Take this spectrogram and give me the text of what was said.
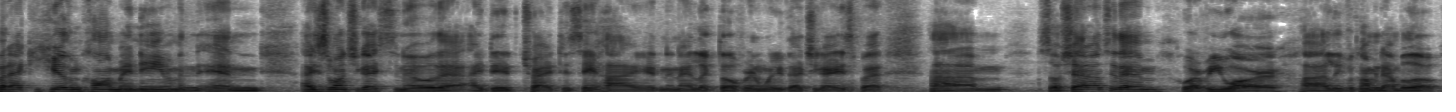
but I could hear them calling my name, and, and I just want you guys to know that I did try to say hi, and then I looked over and waved at you guys. But um, so shout out to them, whoever you are. Uh, leave a comment down below,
